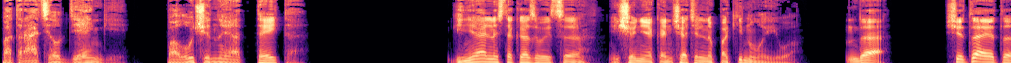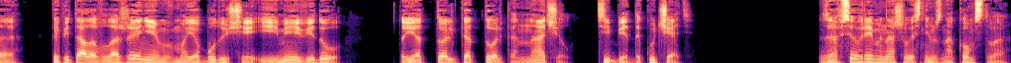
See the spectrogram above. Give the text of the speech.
Потратил деньги, полученные от Тейта?» Гениальность, оказывается, еще не окончательно покинула его. Да, считай это капиталовложением в мое будущее и имей в виду, что я только-только начал тебе докучать. За все время нашего с ним знакомства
